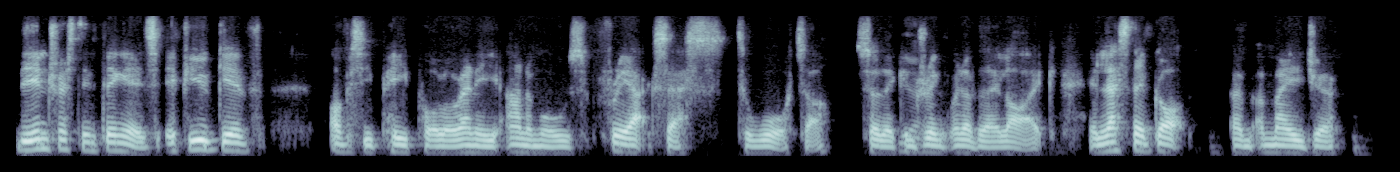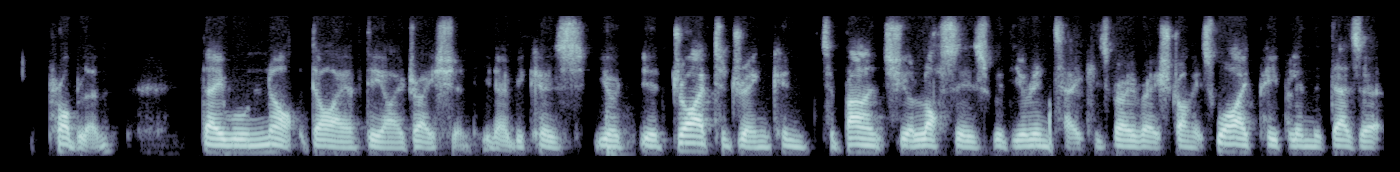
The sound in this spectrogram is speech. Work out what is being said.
the interesting thing is if you give obviously people or any animals free access to water so they can yeah. drink whenever they like unless they've got a, a major problem they will not die of dehydration, you know, because your, your drive to drink and to balance your losses with your intake is very, very strong. It's why people in the desert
